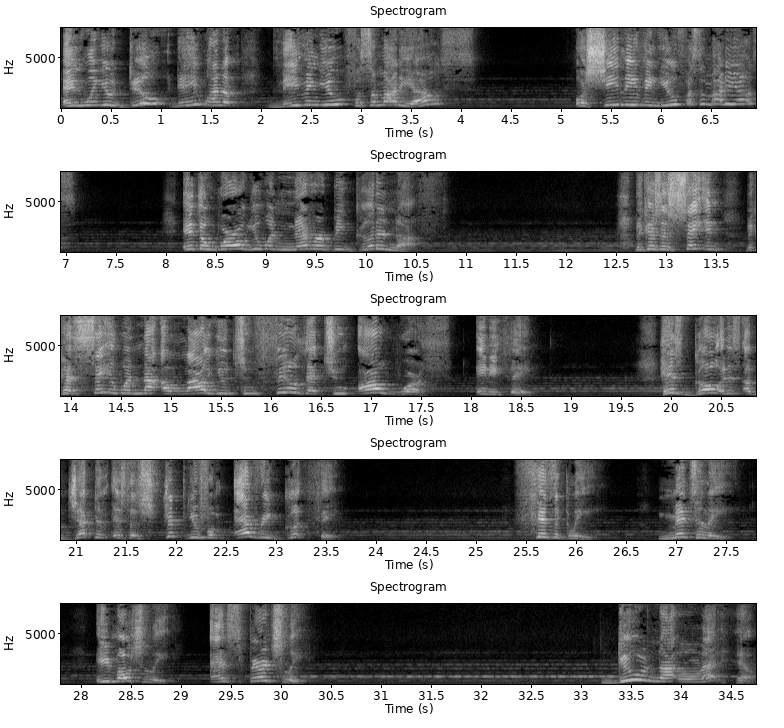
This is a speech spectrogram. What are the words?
And when you do, did he wind up leaving you for somebody else? Or she leaving you for somebody else? In the world, you would never be good enough. Because Satan, because Satan would not allow you to feel that you are worth anything. His goal and his objective is to strip you from every good thing. Physically, mentally, emotionally, and spiritually. Do not let him.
